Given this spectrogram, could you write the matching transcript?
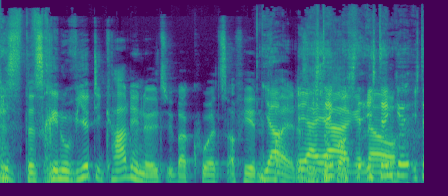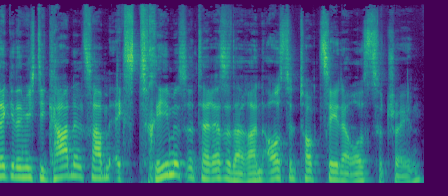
das, das, renoviert die Cardinals über kurz auf jeden ja, Fall. Ja, ich, denke, ich, genau. ich, denke, ich denke nämlich, die Cardinals haben extremes Interesse daran, aus den Top 10 herauszutraden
